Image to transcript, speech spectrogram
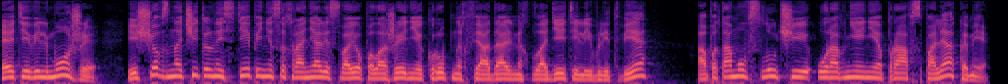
Эти вельможи еще в значительной степени сохраняли свое положение крупных феодальных владетелей в Литве, а потому в случае уравнения прав с поляками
